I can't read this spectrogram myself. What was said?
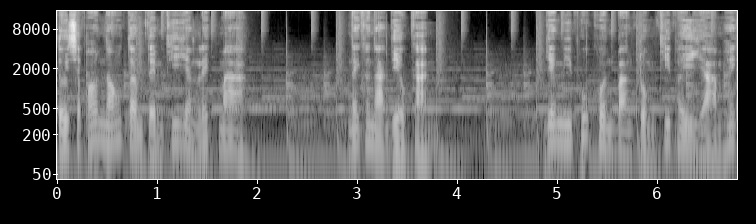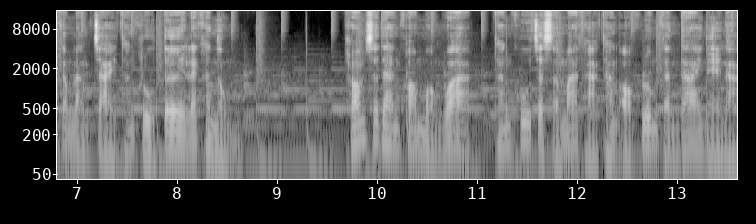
โดยเฉพาะน้องเติมเต็มที่ยังเล็กมาก ในขณะเดียวกัน ยังมีผู้คนบางกลุ่มที่พยายามให้กำลังใจทั้งครูเต้ยและขนม พร้อมแสดงความหวังว่าทั้งคู่จะสามารถหาทางออกร่วมกันได้ในอนา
